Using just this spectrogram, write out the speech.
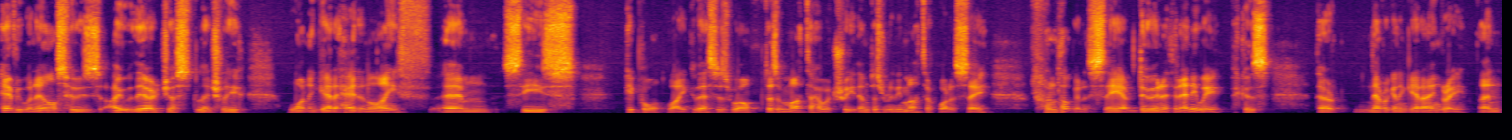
everyone else who's out there just literally want to get ahead in life um, sees people like this as well. Doesn't matter how I treat them. Doesn't really matter what I say. I'm not going to say or do anything anyway because they're never going to get angry. And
